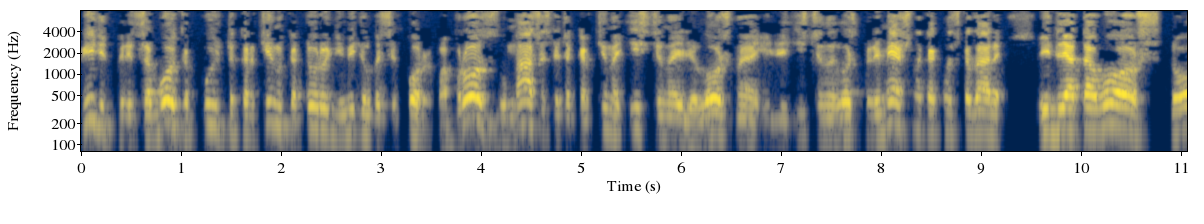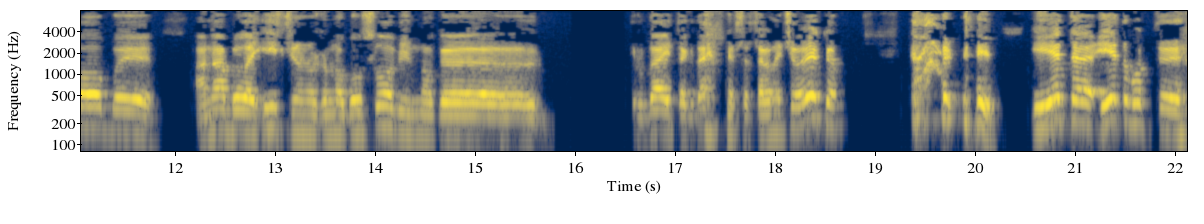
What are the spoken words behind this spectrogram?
видит перед собой какую-то картину, которую не видел до сих пор. Вопрос у нас, если эта картина истинная или ложная, или истинная ложь перемешана, как мы сказали, и для того, чтобы она была истинной, нужно много условий, много труда и так далее со стороны человека. И это, и это вот э,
